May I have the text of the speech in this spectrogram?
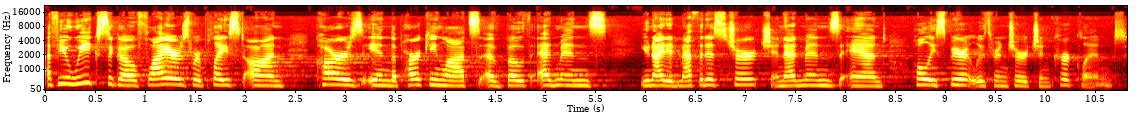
A few weeks ago, flyers were placed on cars in the parking lots of both Edmonds United Methodist Church in Edmonds and Holy Spirit Lutheran Church in Kirkland.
